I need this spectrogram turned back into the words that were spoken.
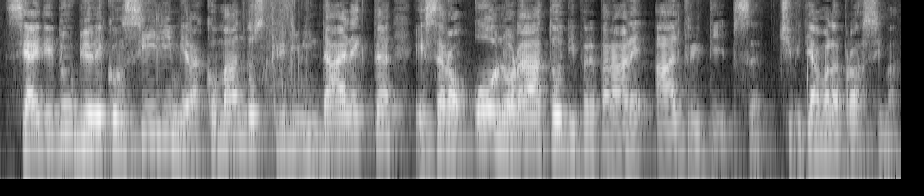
Se hai dei dubbi o dei consigli, mi raccomando scrivimi in direct e sarò onorato di preparare altri tips. Ci vediamo alla prossima!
